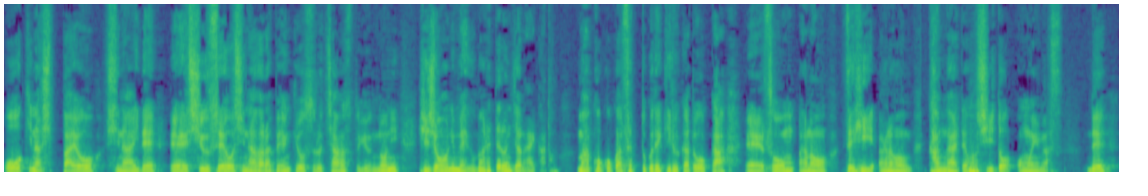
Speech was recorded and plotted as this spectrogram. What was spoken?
大きな失敗をしないで、えー、修正をしながら勉強するチャンスというのに非常に恵まれてるんじゃないかと。まあ、ここが説得できるかどうか、えー、そう、あの、ぜひ、あの、考えてほしいと思います。で、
